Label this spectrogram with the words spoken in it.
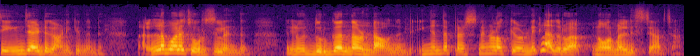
ചേഞ്ച് ആയിട്ട് കാണിക്കുന്നുണ്ട്. നല്ലപോലെ ചൊറിച്ചിലുണ്ട്. അല്ലെങ്കിൽ ഒരു ദുർഗന്ധം ഉണ്ടാവുന്നുണ്ട്. ഇങ്ങനത്തെ പ്രശ്നങ്ങളൊക്കെ ഉണ്ടെങ്കിൽ അതൊരു നോർമൽ ഡിസ്ചാർജ് ആണ്.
